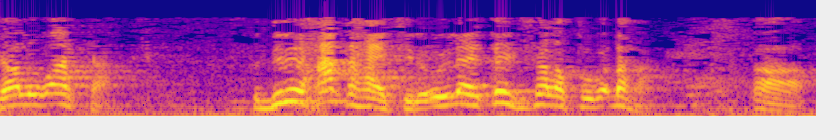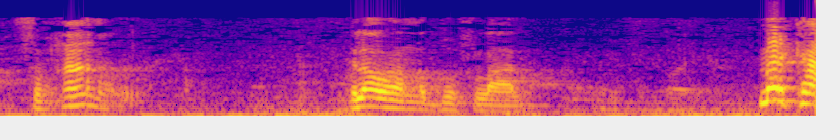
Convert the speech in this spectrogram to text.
gaa lagu arka daliil xaq ha jira oo ilaahay qaybtiisa la tuugo dhaha ah subhanallah ilaahu naduf laal marka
